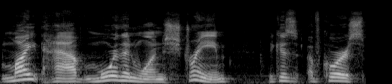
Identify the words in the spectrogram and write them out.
might have more than one stream because of course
